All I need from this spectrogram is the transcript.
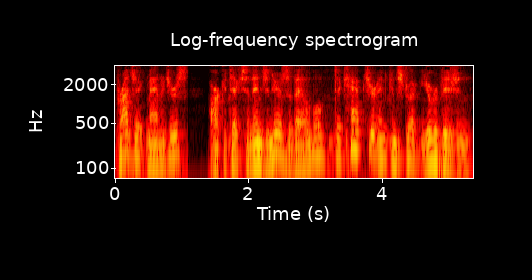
project managers, architects, and engineers available to capture and construct your vision.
